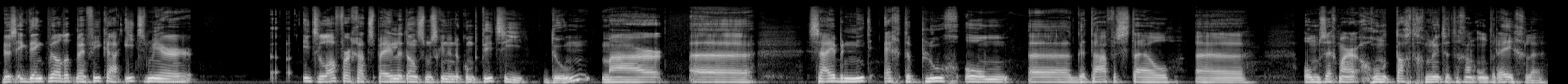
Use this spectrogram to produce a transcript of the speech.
Dus ik denk wel dat Benfica iets meer, eh, iets laffer gaat spelen dan ze misschien in de competitie doen. Maar eh, zij hebben niet echt de ploeg om eh Getafe-stijl, eh, om zeg maar 180 minuten te gaan ontregelen.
